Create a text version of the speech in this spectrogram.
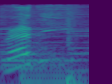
Ready?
